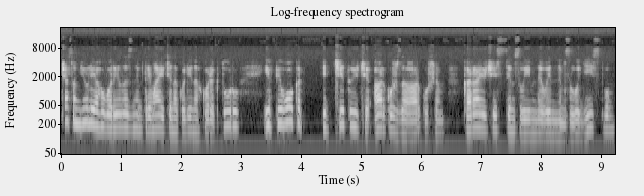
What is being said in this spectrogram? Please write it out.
Часом Юлія говорила з ним, тримаючи на колінах коректуру і впівока підчитуючи аркуш за аркушем, караючись цим своїм невинним злодійством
